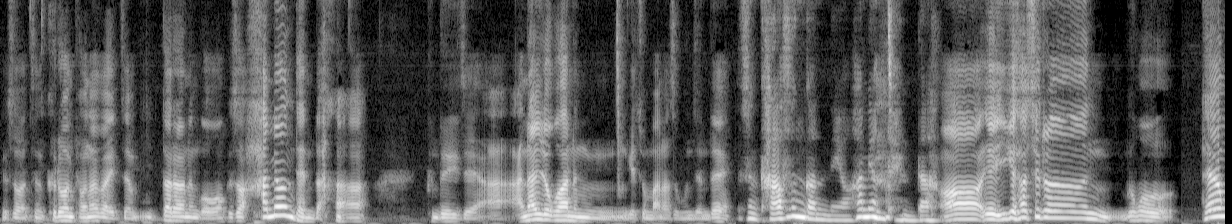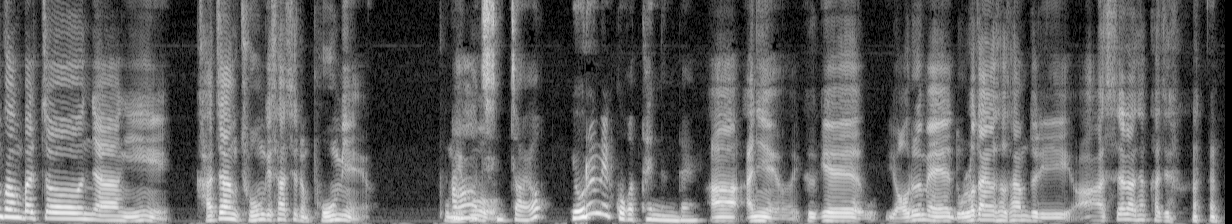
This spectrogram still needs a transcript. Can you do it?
그래서 하여튼 그런 변화가 좀 있다라는 거. 그래서 하면 된다. 근데 이제 아- 안 하려고 하는 게 좀 많아서 문제인데. 무슨 가훈 같네요. 하면 된다. 아, 예, 이게 사실은 이거 태양광 발전량이 가장 좋은 게 사실은 봄이에요. 봄이고 아, 진짜요? 여름일 것 같았는데. 아, 아니에요. 그게 여름에 놀러 다녀서 사람들이 아, 쎄라 생각하지만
